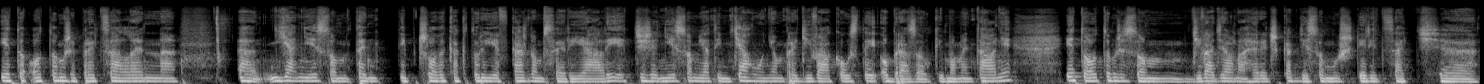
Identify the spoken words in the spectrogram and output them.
je to o tom, že predsa len ja nie som ten typ človeka, ktorý je v každom seriáli, čiže nie som ja tým ťahúňom pre divákov z tej obrazovky momentálne. Je to o tom, že som divadelná herečka, kde som už 44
